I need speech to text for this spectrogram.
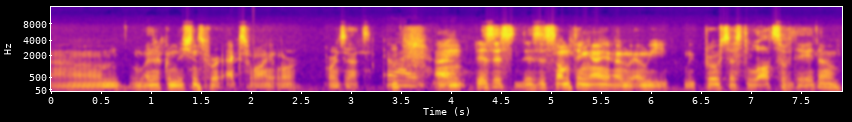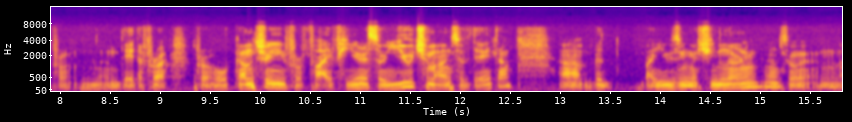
um, weather conditions for X, Y, or or Z. Right, and right. this is this is something I, uh, we we processed lots of data from data for for a whole country for five years, so huge amounts of data, um, but by using machine learning, so um,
